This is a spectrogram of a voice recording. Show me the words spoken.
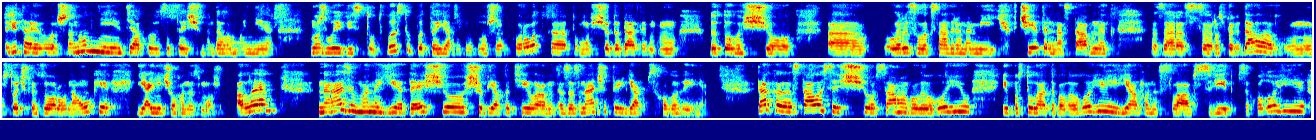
Вітаю, шановні. Дякую за те, що надали мені Можливість тут виступити. Я буду дуже коротка, тому що додати до того, що е, Лариса Олександрівна, мій вчитель, наставник, зараз розповідала ну, з точки зору науки, я нічого не зможу. Але наразі в мене є дещо, що б я хотіла зазначити як психологиня. Так е, сталося, що саме валеологію і постулати валеології я понесла в світ психології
